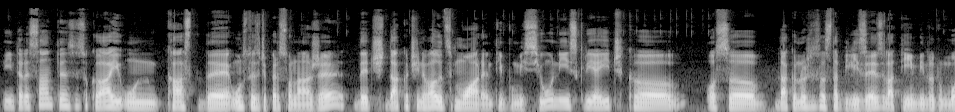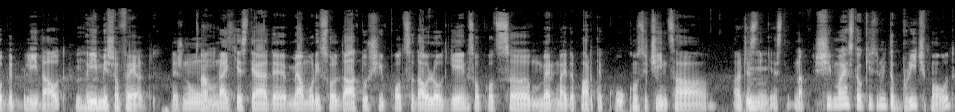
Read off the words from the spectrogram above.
interesante în sensul că ai un cast de 11 personaje, deci dacă cineva îți moare în timpul misiunii, scrie aici că o să, dacă nu reușești să stabilizezi la timp, într-un mod de bleed out, Mhm. mm-hmm. e mission failed. Deci nu Am ai chestia aia de mi-a murit soldatul și pot să dau load game sau pot să merg mai departe cu consecința acestei Mhm. mm-hmm. chestii. Da. Și mai este o chestie numită breach mode,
